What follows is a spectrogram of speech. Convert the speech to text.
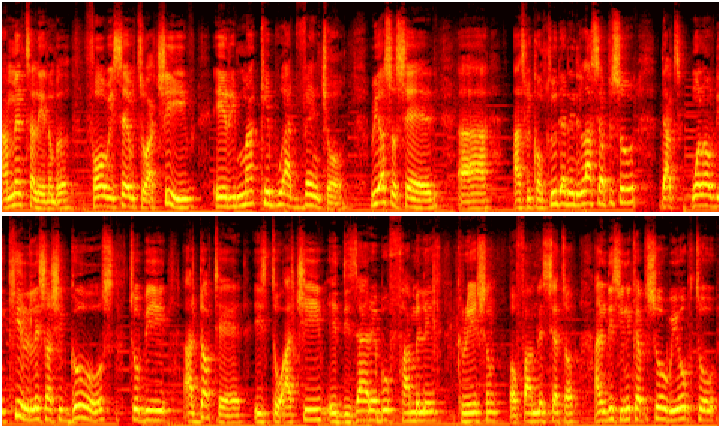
and mentally. Number four, we said to achieve a remarkable adventure. We also said uh, as we concluded in the last episode, that one of the key relationship goals to be adopted is to achieve a desirable family creation or family setup. And in this unique episode, we hope to,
